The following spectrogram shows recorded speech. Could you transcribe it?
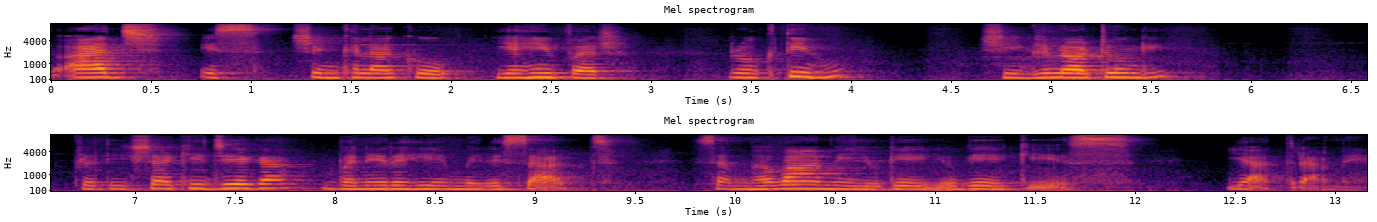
तो आज इस श्रृंखला को यहीं पर रोकती हूँ। शीघ्र लौटूँगी। प्रतीक्षा कीजिएगा, बने रहिए मेरे साथ। संभवामी युगे युगे की इस यात्रा में।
